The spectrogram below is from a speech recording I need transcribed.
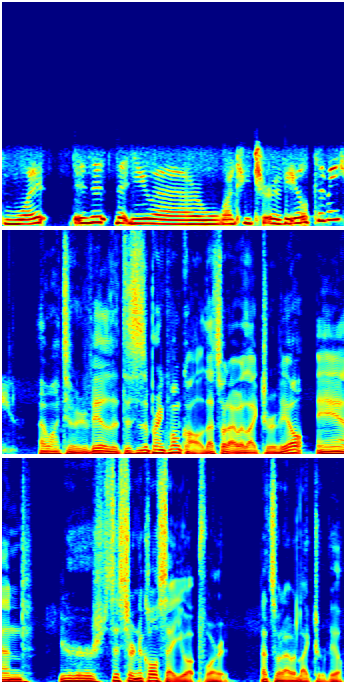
what is it that you are wanting to reveal to me? I want to reveal that this is a prank phone call. That's what I would like to reveal. And your sister Nicole set you up for it. That's what I would like to reveal.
